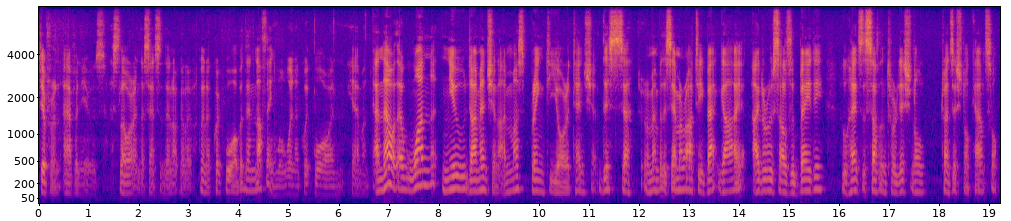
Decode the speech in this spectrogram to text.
different avenues. Slower in the sense that they're not going to win a quick war, but then nothing will win a quick war in Yemen. And now, the one new dimension I must bring to your attention. This, uh, remember this Emirati back guy, Aidarus al Zubaydi, who heads the Southern Traditional Transitional Council?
